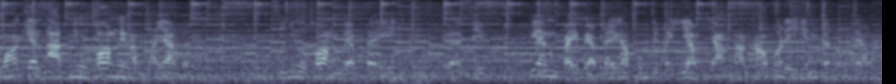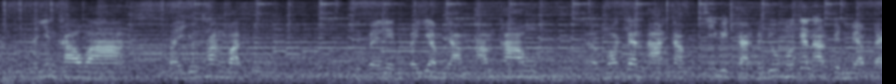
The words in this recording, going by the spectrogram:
หมอแคนอาร์ตนิวท่องนี่ครับฉายาเพิ่นสีนิวท่องแบบไหนแต่สี ลี่ยนไปแบบไหนครับ ผมจะไปเยี่ยมยามถามเขาก็ได้เห็นกันโดนแล้วได้ยินข่าวว่าไปอยู่ทางบ้านปู่สิไปเล่นไปเยี่ยมยามถามข่าวเอ่อหมอแคนอาร์ตกับชีวิตการเป็นอยู่หมอแคนอาร์ตเป็นแบบไหน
